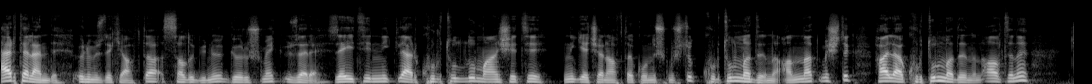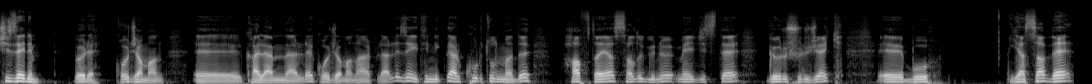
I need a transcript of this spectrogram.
ertelendi. Önümüzdeki hafta salı günü görüşmek üzere. Zeytinlikler kurtuldu manşetini geçen hafta konuşmuştuk. Kurtulmadığını anlatmıştık. Hala kurtulmadığının altını çizelim böyle kocaman e, kalemlerle, kocaman harflerle zeytinlikler kurtulmadı. Haftaya salı günü mecliste görüşülecek e, bu yasa ve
